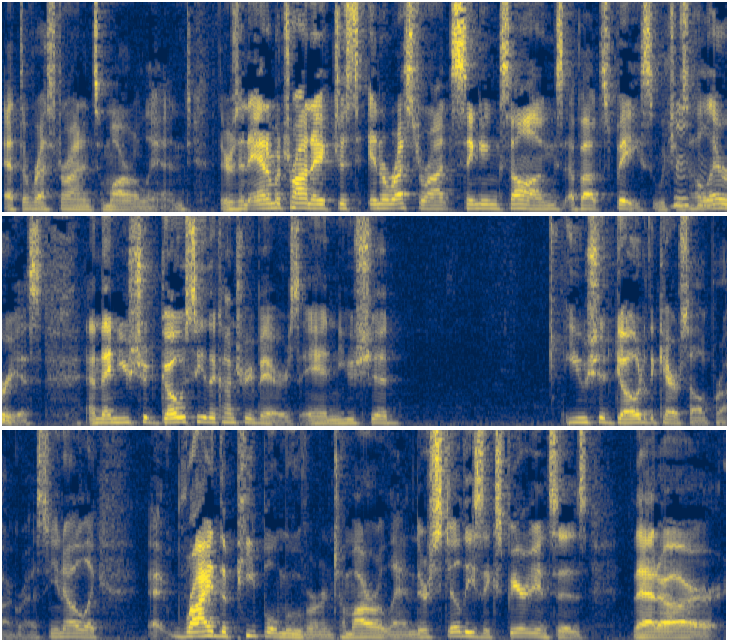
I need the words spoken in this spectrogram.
at the restaurant in Tomorrowland. There's an animatronic just in a restaurant singing songs about space, which is hilarious. And then you should go see the Country Bears and you should you should go to the Carousel of Progress. You know, like uh, ride the People Mover in Tomorrowland. There's still these experiences that are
